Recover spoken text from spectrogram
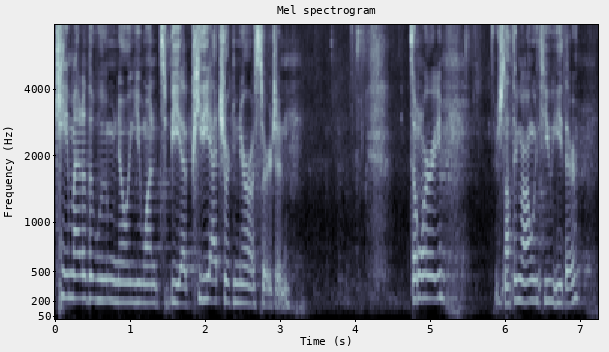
came out of the womb knowing you wanted to be a pediatric neurosurgeon. Don't worry, there's nothing wrong with you either.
